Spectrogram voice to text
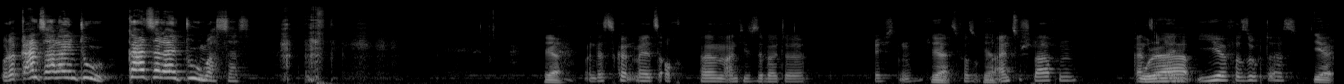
Oder ganz allein du! Ganz allein du machst das! Ja. Und das könnten wir jetzt auch ähm, an diese Leute richten, die Ja, jetzt versuchen ja. einzuschlafen. Ganz Oder- allein ihr versucht das. Ihr,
